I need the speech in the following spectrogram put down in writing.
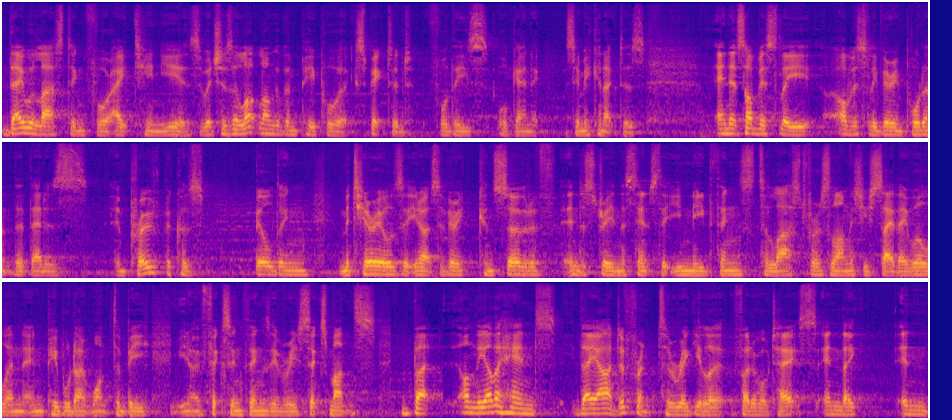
they were lasting for eight, ten years, which is a lot longer than people expected for these organic semiconductors. And it's obviously, obviously very important that that is improved because building materials. You know, it's a very conservative industry in the sense that you need things to last for as long as you say they will, and, and people don't want to be, you know, fixing things every six months. But on the other hand, they are different to regular photovoltaics, and they, in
